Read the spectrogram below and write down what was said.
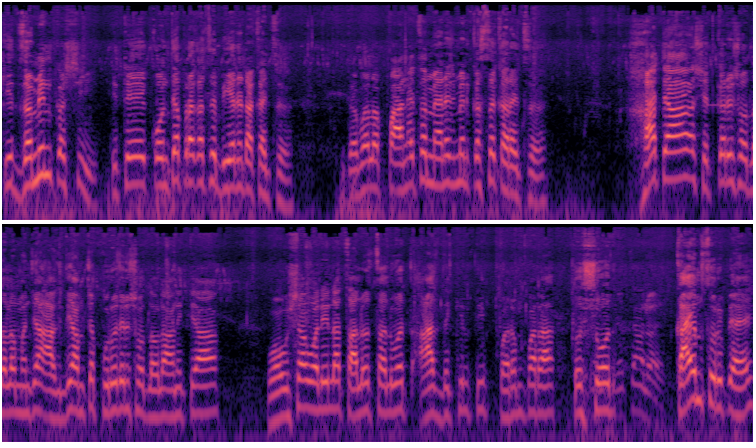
की जमीन कशी तिथे कोणत्या प्रकारचं बियाणे टाकायचं जवळ पाण्याचं मॅनेजमेंट कसं करायचं हा त्या शेतकरी शोध लावला म्हणजे अगदी आमच्या पूर्वजांनी शोध लावला आणि त्या वंशावलीला चालवत चालवत आज देखील ती परंपरा तो शोध कायमस्वरूपी आहे.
